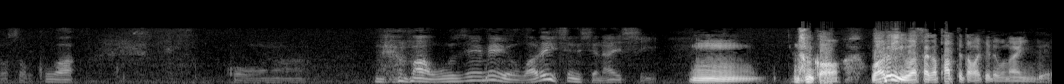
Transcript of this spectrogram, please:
ど、そこは、こうな、まあ、OJ 名誉悪い選手じゃないし、うん。なんか、悪い噂が立ってたわけでもないんで、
